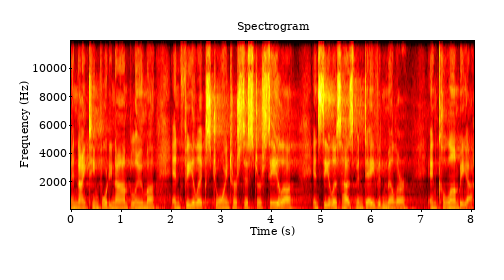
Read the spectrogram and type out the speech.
In 1949, Bluma and Felix joined her sister Celia and Celia's husband David Miller in Columbia.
